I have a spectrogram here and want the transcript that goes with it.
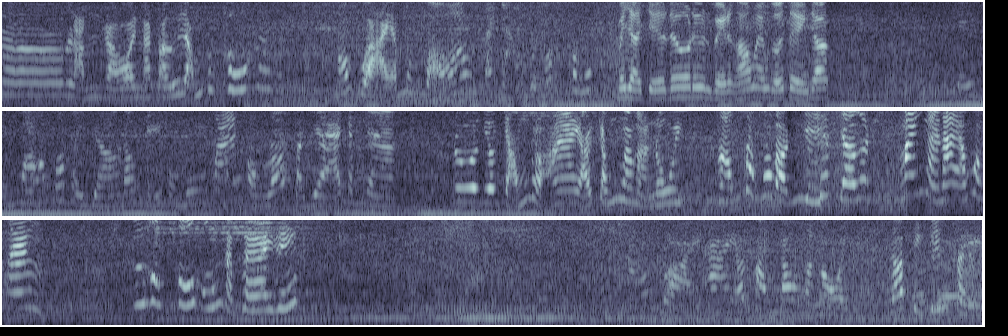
à, lành rồi mà tự ổng hút thuốc á. hốt hoài ổng không bỏ tại nhận được hút thuốc. Bây giờ chị đưa đi bệnh viện được không? Em gửi tiền cho chị cũng không có thời giờ đâu chị còn buôn bán còn lót bà già ở trong nhà. Đưa vô chổng rồi ai ở chổng mà mà nuôi. Không không có bệnh gì hết trơn á. Mấy ngày nay ông không ăn. Cứ hút thuốc uống cà phê riết Hút ai ở không đâu mà ngồi. Lớp đi kiếm tiền,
